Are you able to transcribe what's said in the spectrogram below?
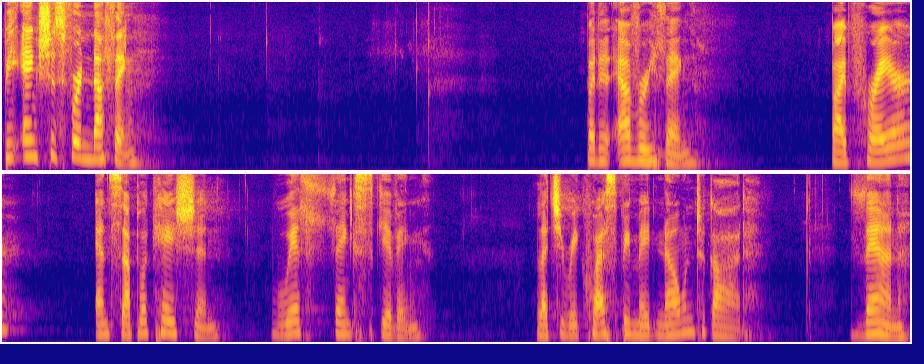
Be anxious for nothing, but in everything, by prayer and supplication with thanksgiving, let your requests be made known to God. Then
